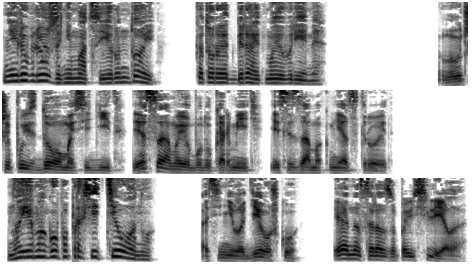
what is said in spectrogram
«Не люблю заниматься ерундой, которая отбирает мое время». «Лучше пусть дома сидит, я сам ее буду кормить, если замок мне отстроит». «Но я могу попросить Тиону», осенила девушку, и она сразу повеселела.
